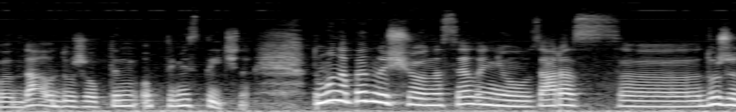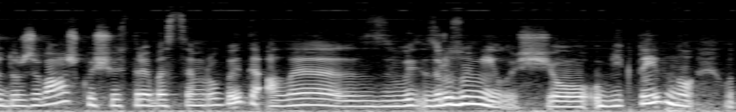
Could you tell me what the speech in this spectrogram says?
е, да, дуже оптим, оптимістичних. Тому напевно, що населенню зараз дуже дуже важко, щось треба з цим робити, але зрозуміло, що об'єктивно, от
